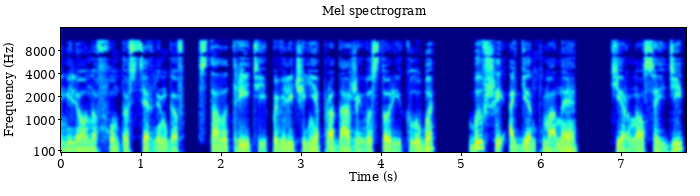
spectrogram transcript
миллионов фунтов стерлингов стала третьей по величине продажей в истории клуба, бывший агент Мане, Тьерно Сейди,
